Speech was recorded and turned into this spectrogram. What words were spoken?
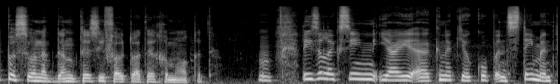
ek persoonlik dink dis die fout wat hy gemaak het. Hmm. Liesel ek sien jy uh, knik jou kop instemmend.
